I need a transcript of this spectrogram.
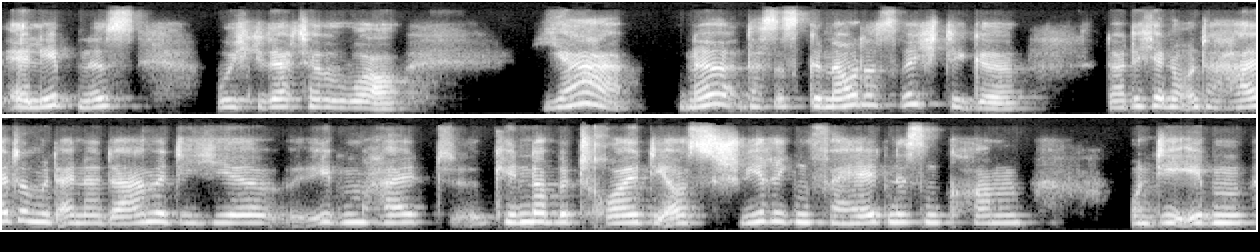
Erlebnis, wo ich gedacht habe, wow, ja, ne, das ist genau das Richtige. Da hatte ich eine Unterhaltung mit einer Dame, die hier eben halt Kinder betreut, die aus schwierigen Verhältnissen kommen und die eben,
